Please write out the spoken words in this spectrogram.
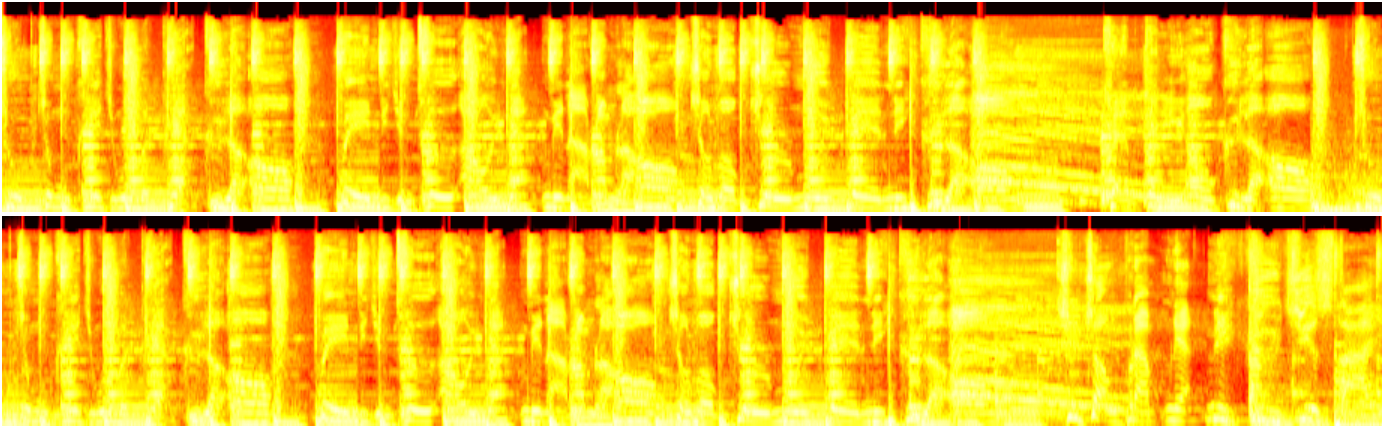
ជួបជុំគ្នាជាមួយមិត្តភក្តិគឺល្អពេលនេះយើងធ្វើឲ្យអ្នកមានអារម្មណ៍ល្អចូលមកជុលមួយពេលនេះគឺល្អខេបលីអូគឺល្អជួបជុំគ្នាជាមួយមិត្តភក្តិគឺល្អពេលនេះយើងធ្វើឲ្យអ្នកមានអារម្មណ៍ល្អចូលមកជុលមួយពេលនេះគឺល្អខ្ញុំច ង់ប្រាប់អ្នកនេះគឺជា style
